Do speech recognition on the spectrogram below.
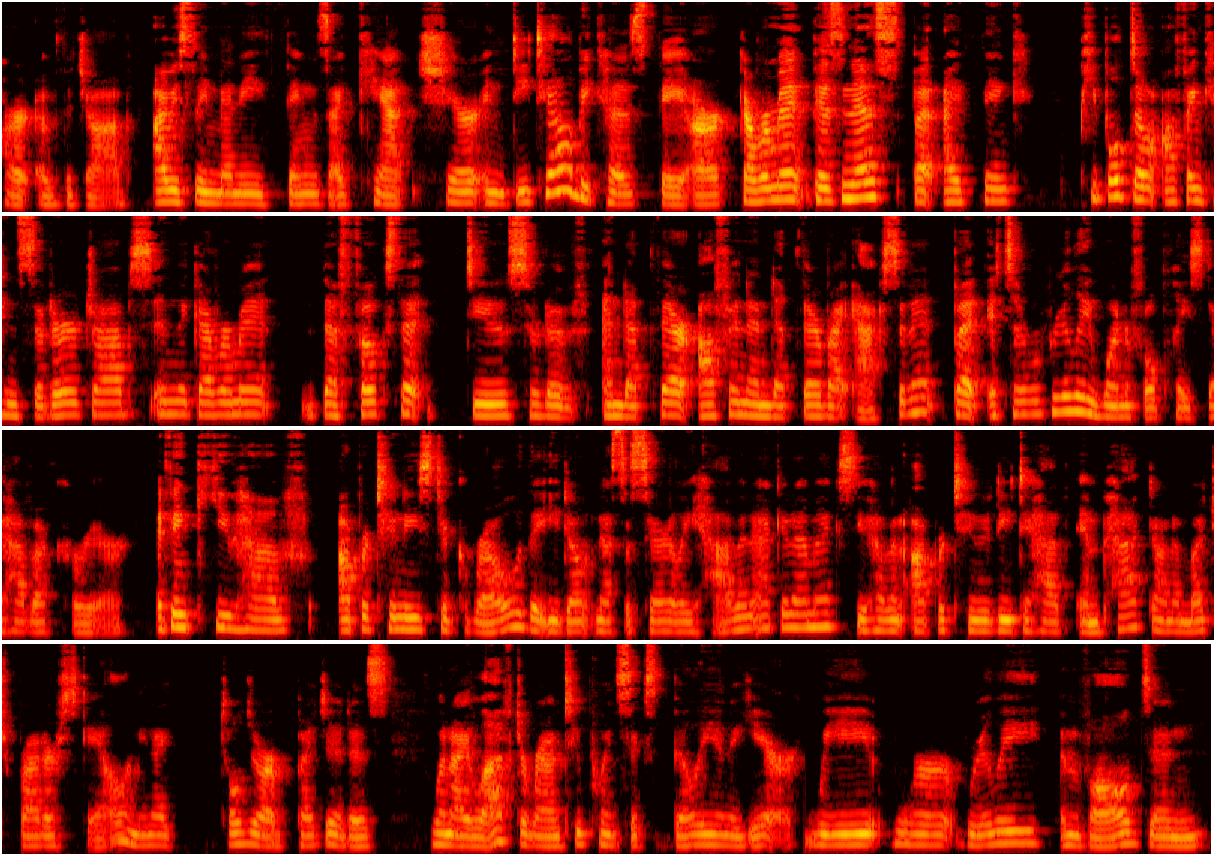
part of the job. Obviously, many things I can't share in detail because they are government business, but I think people don't often consider jobs in the government. The folks that do sort of end up there often end up there by accident, but it's a really wonderful place to have a career. I think you have opportunities to grow that you don't necessarily have in academics. You have an opportunity to have impact on a much broader scale. I mean, I told you our budget is when I left around 2.6 billion a year. We were really involved in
